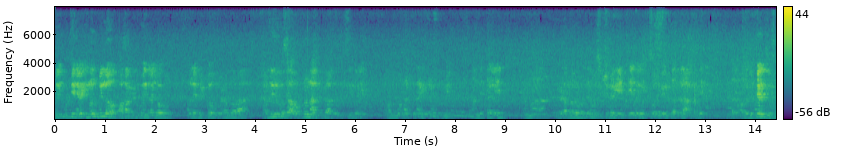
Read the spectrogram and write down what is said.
ಬಿಲ್ ಬಿಟ್ಟಿದ್ದೇವೆ ಇನ್ನೊಂದು ಬಿಲ್ಲು ಪಾಸ್ ಆಗ್ತಿತ್ತು ಗೋವಿಂದರಾಜ್ ಅವರು ಅಲ್ಲೇ ಬಿಟ್ಟು ಮೇಡಮ್ ಅವರ ಕರೆದಿದ್ರು ಸಹ ಒಬ್ಬರನ್ನ ಬಿಟ್ಟು ಅದು ಮುಗಿಸಿದ್ದೀವಿ ಒಂದು ಮೂರ್ನಾಲ್ಕು ದಿನ ಆಗಿದ್ದೀವಿ ಆ ನಿಟ್ಟಲ್ಲಿ ನಮ್ಮ ಮೇಡಮ್ ಅವರು ಮತ್ತು ನಮ್ಮ ಶಿಕ್ಷಕರಿಗೆ ಏನು ಸೌಲಭ್ಯ ಇರುತ್ತೆ ಅದೆಲ್ಲ ಆಗ್ತದೆ. ಅವ್ರ ಜೊತೆ ದಿವಸ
